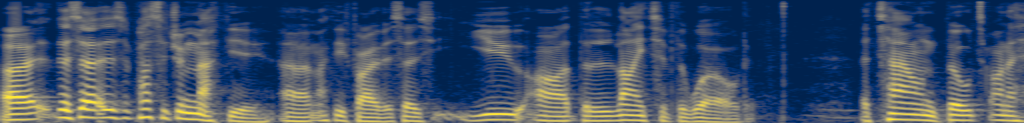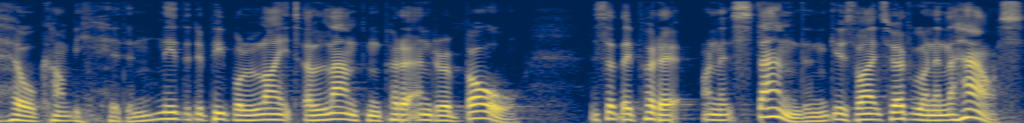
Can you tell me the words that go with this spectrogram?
Uh, there's, a, there's, a, passage in Matthew, uh, Matthew 5, it says, You are the light of the world. A town built on a hill can't be hidden. Neither do people light a lamp and put it under a bowl. Instead, they put it on its stand and gives light to everyone in the house.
